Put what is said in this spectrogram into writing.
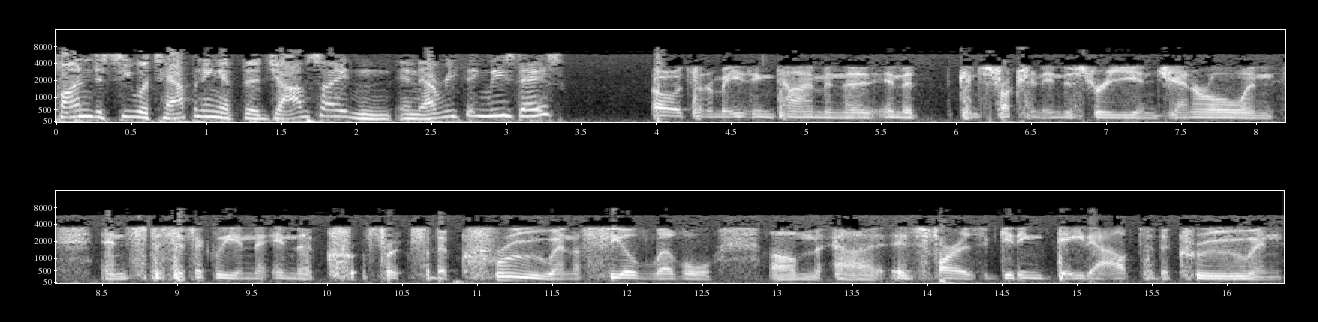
fun to see what's happening at the job site and, and everything these days? Oh, it's an amazing time in the in the construction industry in general, and and specifically in the in the for, for the crew and the field level, um, uh, as far as getting data out to the crew and,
